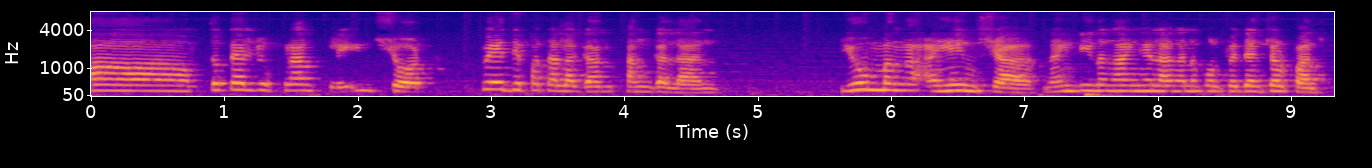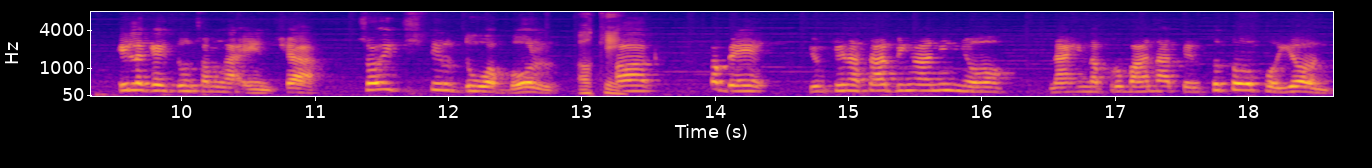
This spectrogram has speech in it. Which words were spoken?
um, to tell you frankly, in short, pwede pa talagang tanggalan yung mga ahensya na hindi nangangailangan ng confidential funds, ilagay doon sa mga ahensya. So, it's still doable. Okay. Ah, sabi, yung sinasabi nga ninyo na inaprubahan natin, totoo po yon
